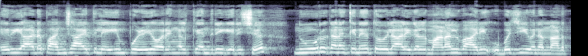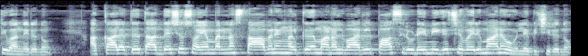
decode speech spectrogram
എറിയാട് പഞ്ചായത്തിലെയും പുഴയോരങ്ങൾ കേന്ദ്രീകരിച്ച് നൂറുകണക്കിന് തൊഴിലാളികൾ മണൽ വാരി ഉപജീവനം നടത്തി വന്നിരുന്നു. അക്കാലത്ത് തദ്ദേശ സ്വയംഭരണ സ്ഥാപനങ്ങൾക്ക് മണൽ വാരൽ പാസിലൂടെ മികച്ച വരുമാനവും ലഭിച്ചിരുന്നു.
